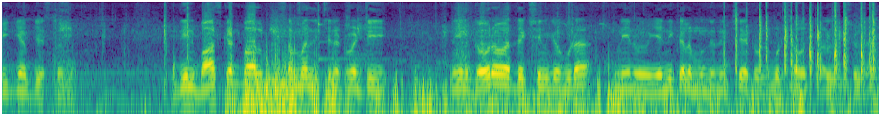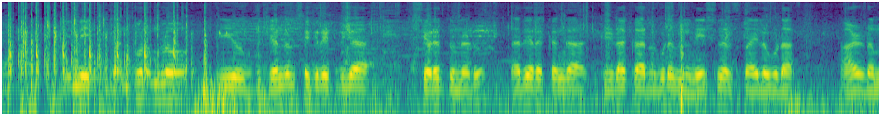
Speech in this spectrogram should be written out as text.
విజ్ఞప్తి చేస్తున్నాను దీని బాస్కెట్బాల్కు సంబంధించినటువంటి నేను గౌరవ అధ్యక్షునిగా కూడా నేను ఎన్నికల ముందు నుంచే రెండు మూడు సంవత్సరాల నుంచి ఉన్నా. దీన్ని గన్పురంలో ఈ జనరల్ సెక్రటరీగా శరత్ ఉన్నాడు. అదే రకంగా క్రీడాకారులు కూడా వీళ్ళు నేషనల్ స్థాయిలో కూడా ఆడడం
